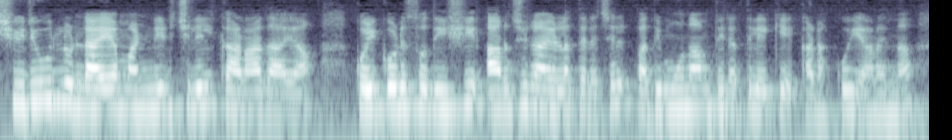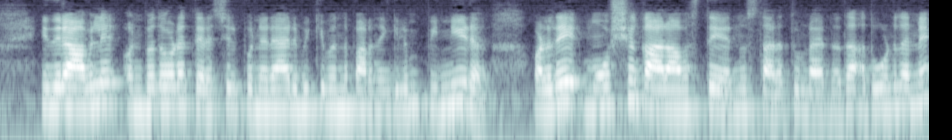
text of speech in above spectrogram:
ഷിരൂരിലുണ്ടായ മണ്ണിടിച്ചിലിൽ കാണാതായ കോഴിക്കോട് സ്വദേശി അർജുനായുള്ള തെരച്ചിൽ പതിമൂന്നാം ദിനത്തിലേക്ക് കടക്കുകയാണെന്ന് ഇന്ന് രാവിലെ ഒൻപതോടെ തെരച്ചിൽ പുനരാരംഭിക്കുമെന്ന് പറഞ്ഞെങ്കിലും പിന്നീട് വളരെ മോശം കാലാവസ്ഥയായിരുന്നു സ്ഥലത്തുണ്ടായിരുന്നത്. അതുകൊണ്ട് തന്നെ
